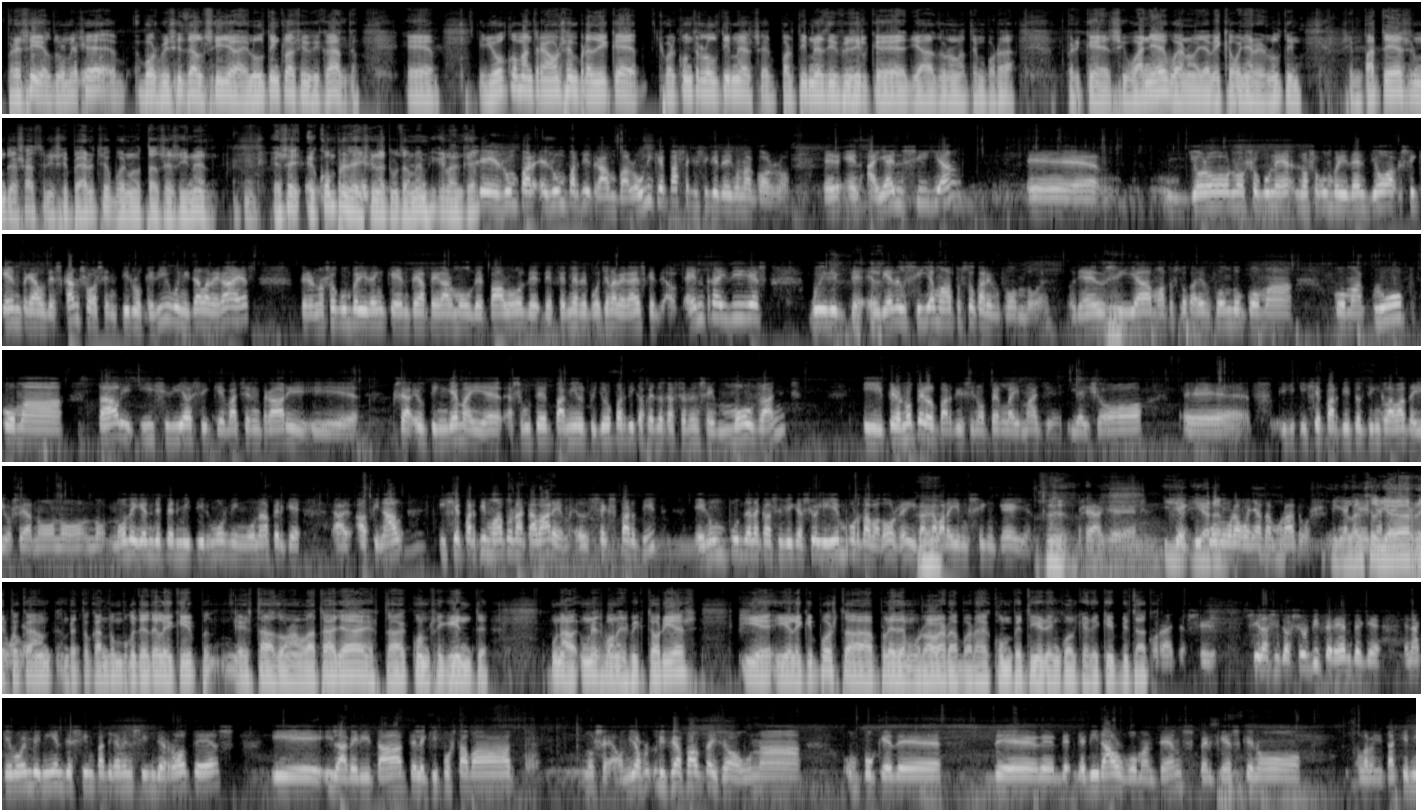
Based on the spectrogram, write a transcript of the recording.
Però sí, el diumenge vos visita el Silla, l'últim classificat. Eh, jo, com a entrenador, sempre dic que jugar contra l'últim és el partit més difícil que hi ha durant la temporada. Perquè si guanya, bueno, ja ve que guanyaré l'últim. Si empates, un desastre, i si perds, bueno, t'assassinen. És, eh, compres així a tu també, Miquel Ángel? Sí, és un, par és un partit trampa. L'únic que passa que sí que dic una cosa. En, en, allà en Silla, eh, jo no sóc, un, no sóc un verident, jo sí que entre al descanso a sentir el que diuen i tal a vegades, però no sóc un verident que entre a pegar molt de palo, de, de fer més repoig a vegades, que entra i digues, vull dir-te, el dia del Silla nosaltres tocarem fondo, eh? El dia del Silla nosaltres tocarem fondo com a, com a club, com a tal, i, ese dia sí que vaig entrar i, i o sigui, ho tinguem ahir, eh? ha sigut per mi el pitjor partit que ha fet el Castellonense en molts anys, i, però no per el partit, sinó per la imatge. I això, eh, i, aquest partit el tinc clavat ahir, o sigui, no, no, no, no deguem de permitir-nos ninguna, perquè al, al final, i aquest partit nosaltres acabàrem el sex partit en un punt de la classificació i ell en portava dos, eh, i va Eh. acabar ahí en cinc ell. Sí. O sea que I- i equip ara- no haurà guanyat a Moratos. Miguel Ángel ja que retocant, retocant un poquet de l'equip, està donant la talla, està aconseguint una, unes bones victòries i, i l'equip està ple de moral ara per a competir en qualsevol equip, veritat? Correcte, sí. Sí, la situació és diferent, perquè en aquell moment venien de cinc, pràcticament cinc derrotes, i, i la veritat, l'equip estava, no sé, potser li feia falta això, una, un poquet de, de, de, de, de dir alguna cosa, m'entens? Perquè és que no... La veritat que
